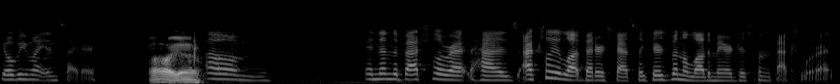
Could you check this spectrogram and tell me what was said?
you'll be my insider. Oh yeah. Um, and then the Bachelorette has actually a lot better stats. Like, there's been a lot of marriages from the Bachelorette.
